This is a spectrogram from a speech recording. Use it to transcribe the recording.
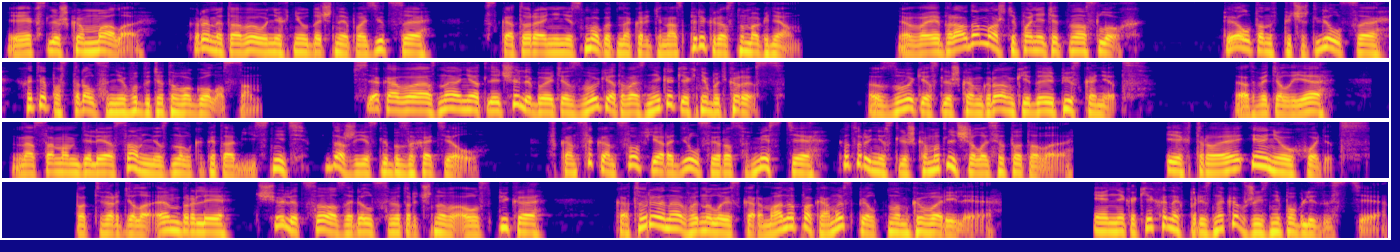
их слишком мало. Кроме того, у них неудачная позиция, с которой они не смогут накрыть нас перекрестным огнем. «Вы и правда можете понять это на слух?» Пелтон впечатлился, хотя постарался не выдать этого голосом. Все, кого я знаю, не отличили бы эти звуки от возни каких-нибудь крыс. Звуки слишком громкие, да и писка нет. Ответил я. На самом деле я сам не знал, как это объяснить, даже если бы захотел. В конце концов, я родился и рос вместе, которое не слишком отличалось от этого. Их трое, и они уходят. Подтвердила Эмберли, чье лицо озарил свет ручного ауспика, который она вынула из кармана, пока мы с Пелтоном говорили и никаких иных признаков жизни поблизости.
